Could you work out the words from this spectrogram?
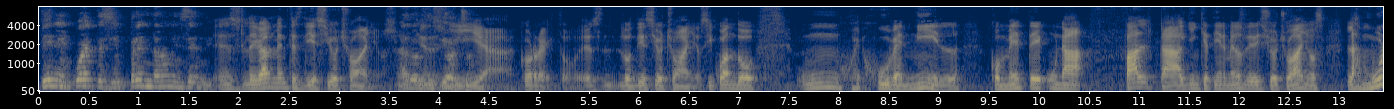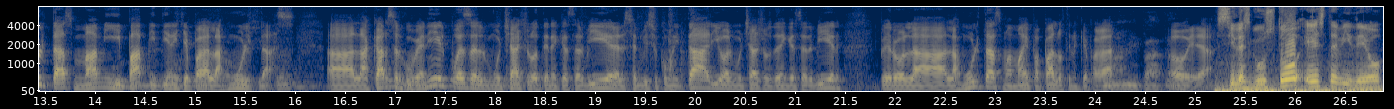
tienen cohetes y prendan un incendio? Es, legalmente es 18 años. A los ¿entiendes? 18. Ya, correcto. Es los 18 años. Y cuando un ju- juvenil comete una falta, alguien que tiene menos de 18 años, las multas, mami y papi tienen que pagar las multas. La cárcel juvenil, pues el muchacho lo tiene que servir, el servicio comunitario, el muchacho lo tiene que servir, pero la- las multas, mamá y papá lo tienen que pagar. Oh, yeah. Si les gustó este video,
